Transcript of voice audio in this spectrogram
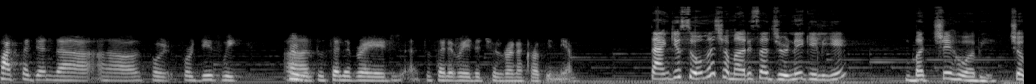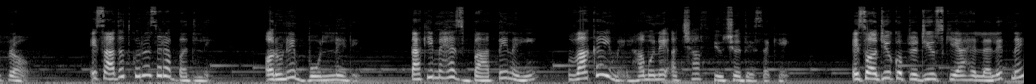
packed agenda uh, for for this week uh, to celebrate to celebrate the children across India. Thank you so much हमारे साथ जुड़ने के लिए बच्चे हो अभी चुप रहो इस आदत को ना जरा बदले और उन्हें बोलने दे ताकि महज बातें नहीं वाकई में हम उन्हें अच्छा फ्यूचर दे सकें इस ऑडियो को प्रोड्यूस किया है ललित ने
